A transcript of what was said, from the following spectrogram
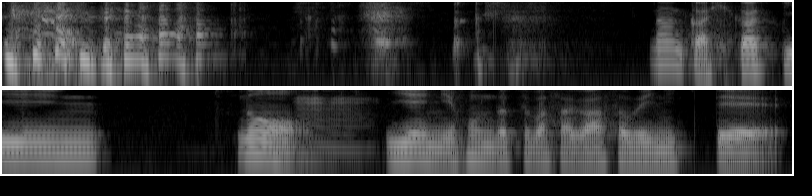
なんかヒカキンのうん。家に本田翼が遊びに来て、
